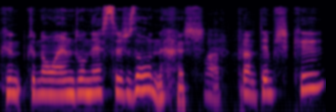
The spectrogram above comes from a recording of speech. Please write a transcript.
que, que não andam nessas zonas. Claro. Pronto, temos que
